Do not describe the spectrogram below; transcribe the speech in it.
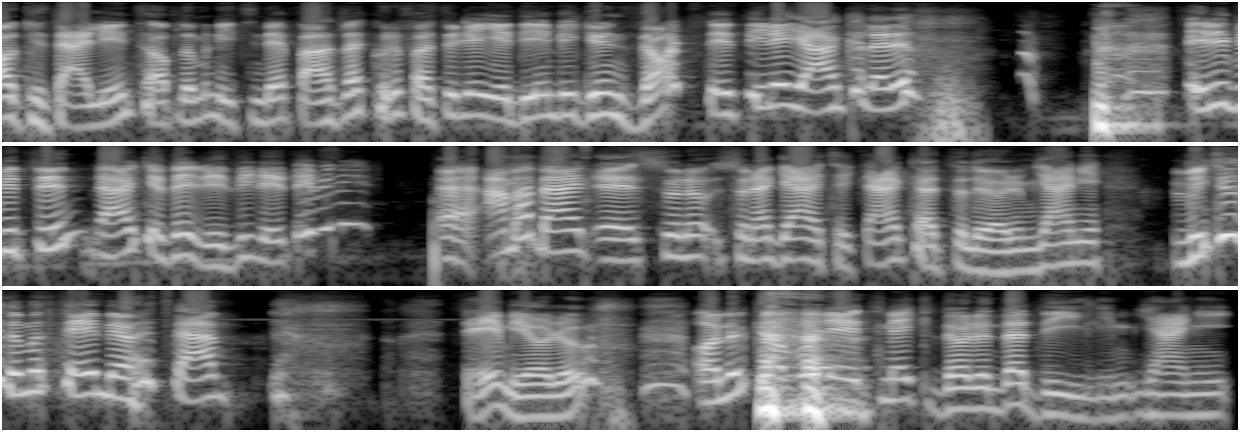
O güzelliğin toplumun içinde fazla kuru fasulye yediğin bir gün zor sesiyle yankılanıp seni bütün herkese rezil edebilir. Ee, ama ben e, şunu şuna gerçekten katılıyorum. Yani vücudumu sevmiyorsam sevmiyorum. Onu kabul etmek zorunda değilim. Yani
